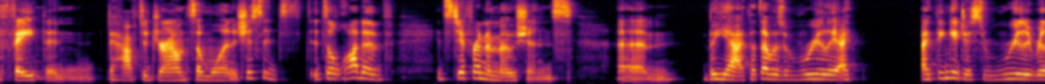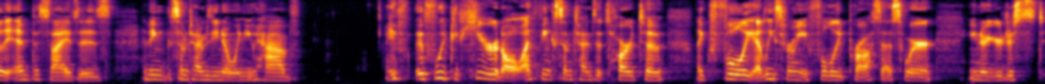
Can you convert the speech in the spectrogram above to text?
faith and have to drown someone. It's just it's it's a lot of it's different emotions. Um but yeah, I thought that was really I I think it just really really emphasizes I think sometimes you know when you have if if we could hear it all i think sometimes it's hard to like fully at least for me fully process where you know you're just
